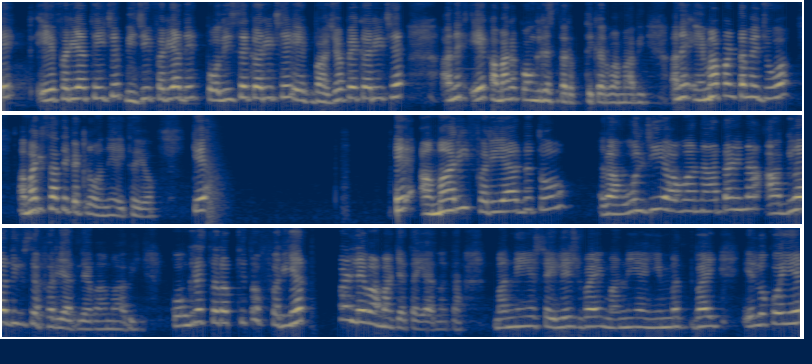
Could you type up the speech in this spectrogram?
એ એ ફરિયાદ થઈ છે, બીજી ફરિયાદ એક પોલીસે કરી છે, એક ભાજપે કરી છે અને એક અમારા કોંગ્રેસ તરફથી કરવામાં આવી. અને એમાં પણ તમે જુઓ, અમારી સાથે કેટલો અન્યાય થયો. કે અમારી ફરિયાદ તો રાહુલજી આવવાના હતા, એના આગલા દિવસે ફરિયાદ લેવામાં આવી. કોંગ્રેસ તરફથી તો ફરિયાદ પણ લેવા માટે તૈયાર નતા માનનીય શૈલેષભાઈ, માનનીય હિંમતભાઈ, એ લોકોએ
